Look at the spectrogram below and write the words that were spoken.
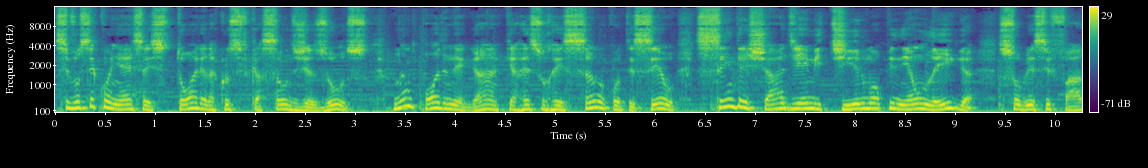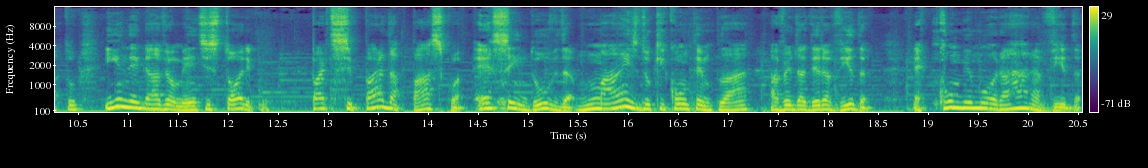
Se você conhece a história da crucificação de Jesus, não pode negar que a ressurreição aconteceu sem deixar de emitir uma opinião leiga sobre esse fato inegavelmente histórico. Participar da Páscoa é sem dúvida mais do que contemplar a verdadeira vida, é comemorar a vida.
